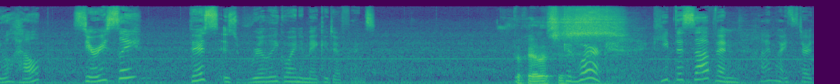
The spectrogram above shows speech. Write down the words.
You'll help? Seriously? This is really going to make a difference. okay. Let's just. Good work. Keep this up and I might start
